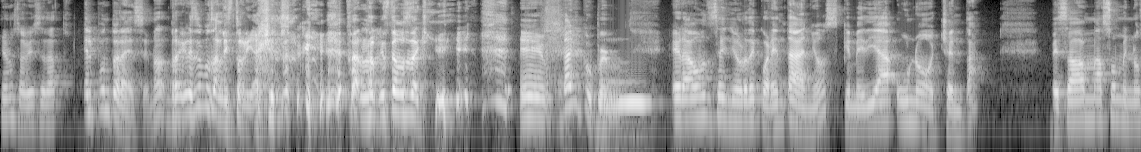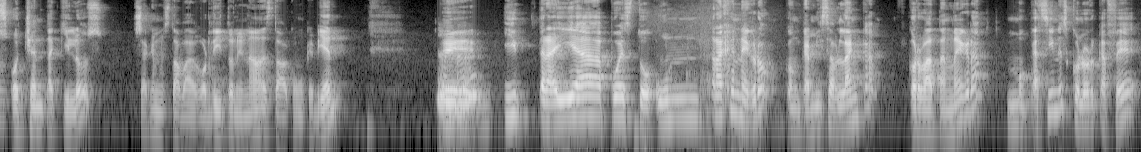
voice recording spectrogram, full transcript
Yo no sabía ese dato. El punto era ese, ¿no? Regresemos a la historia, que es lo que- para lo que estamos aquí. Eh, Dan Cooper era un señor de 40 años que medía 1,80, pesaba más o menos 80 kilos, o sea que no estaba gordito ni nada, estaba como que bien. Eh, y traía puesto un traje negro con camisa blanca, corbata negra, mocasines color café,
